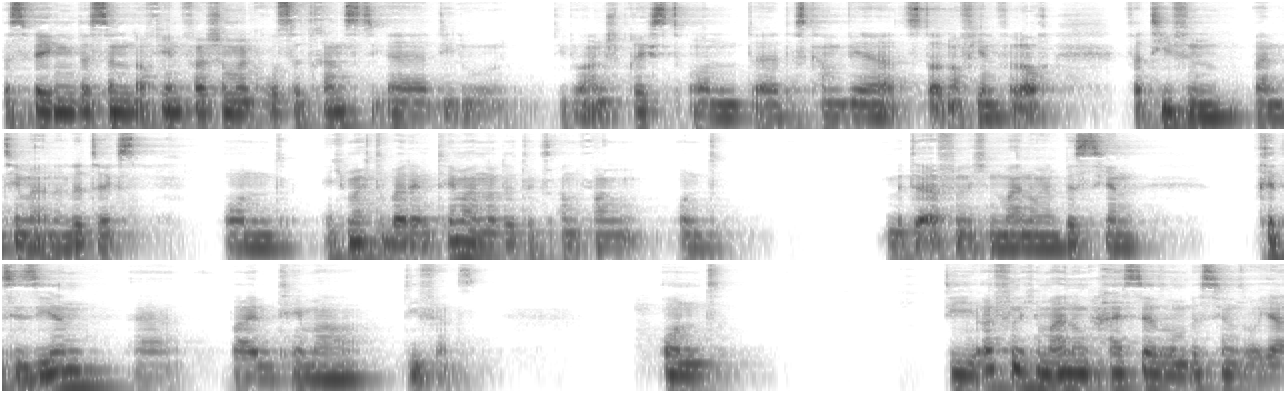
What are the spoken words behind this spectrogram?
Deswegen, das sind auf jeden Fall schon mal große Trends, die, äh, die du die du ansprichst. Und äh, das können wir dort auf jeden Fall auch vertiefen beim Thema Analytics. Und ich möchte bei dem Thema Analytics anfangen und mit der öffentlichen Meinung ein bisschen präzisieren äh, beim Thema Defense. Und die öffentliche Meinung heißt ja so ein bisschen so, ja,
